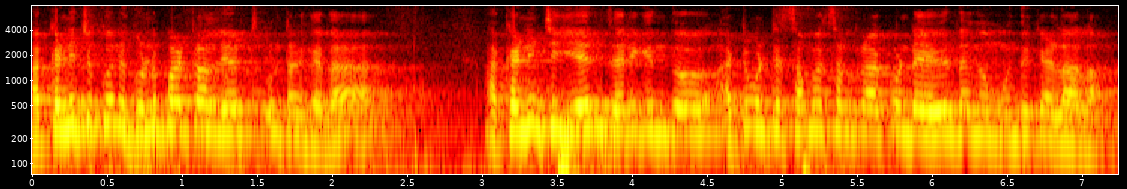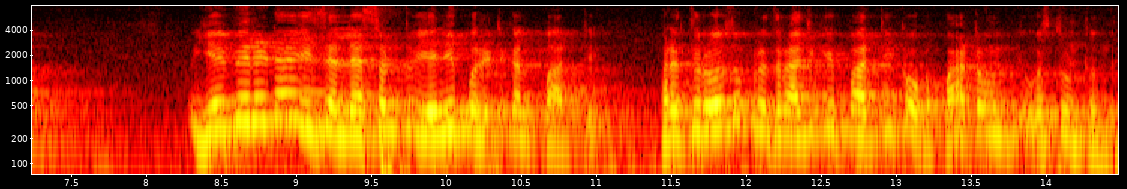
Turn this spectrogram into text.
అక్కడి నుంచి కొన్ని గుణపాఠాలు నేర్చుకుంటాం కదా. అక్కడి నుంచి ఏం జరిగిందో అటువంటి సమస్యలు రాకుండా ఏ విధంగా ముందుకెళ్ళాలా? Everyday is a lesson to any political party ప్రతిరోజు ప్రతి రాజకీయ పార్టీకి ఒక పాఠం వస్తుంటుంది.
